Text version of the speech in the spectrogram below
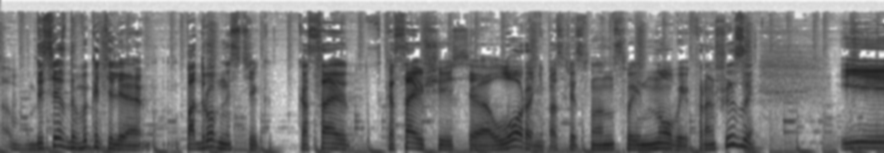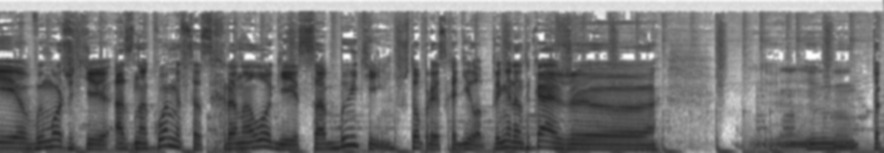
В Bethesda выкатили подробности, касают, касающиеся лора непосредственно на своей новой франшизы и вы можете ознакомиться с хронологией событий, что происходило. Примерно такая же э, так,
